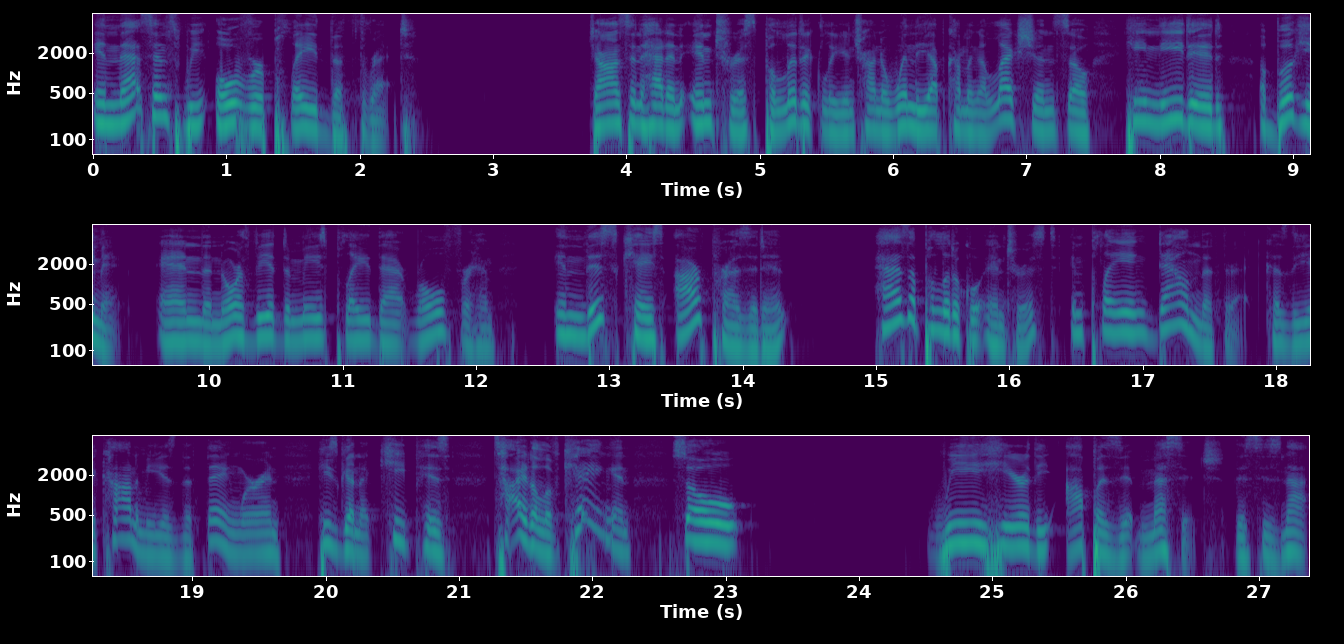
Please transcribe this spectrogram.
in that sense, we overplayed the threat. Johnson had an interest politically in trying to win the upcoming election, so he needed a boogeyman, and the North Vietnamese played that role for him. In this case, our president has a political interest in playing down the threat because the economy is the thing wherein he's going to keep his title of king. And so we hear the opposite message. This is not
